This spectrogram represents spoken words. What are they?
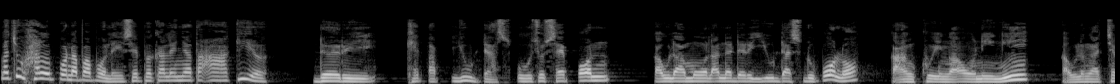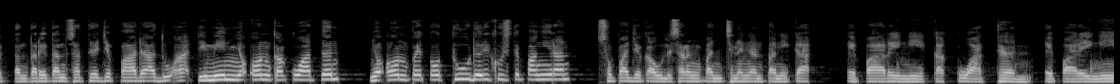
Laju hal pun apa boleh sebekale nyata ya dari kitab Yudas usus sepon kaula lana dari Yudas dupolo kangkui ngaoningi kaula ngacek tantaretan sate je pada doa timin nyoon kekuatan nyoon petotu dari Gusti Pangeran sopaja kaula sarang pancenengan panika e paringi kekuatan e paringi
